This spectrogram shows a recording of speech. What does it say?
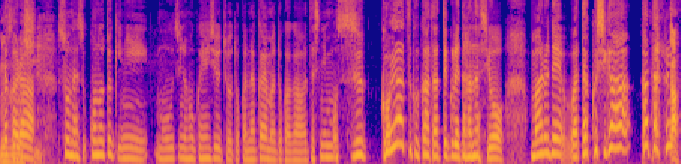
だから。そうなんです。この時に、もううちの副編集長とか中山とかが私にもうすっごい熱く語ってくれた話を、まるで私が語る。あ、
